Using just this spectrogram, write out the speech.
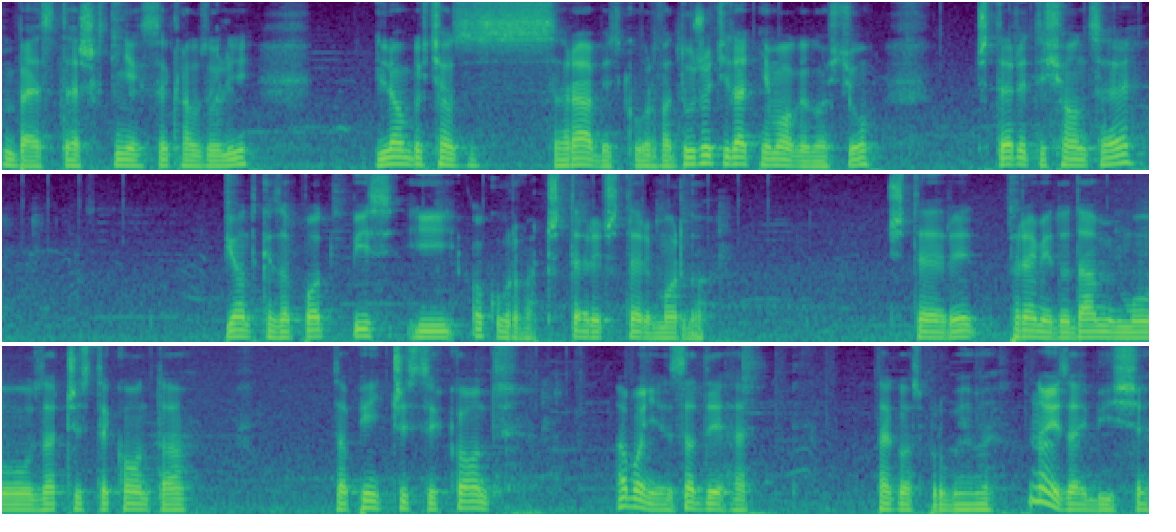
Bez też nie chcę klauzuli. Ile on by chciał zarabiać, kurwa? Dużo ci dać nie mogę, gościu. 4000. Piątkę za podpis i... O kurwa, 4, 4, mordo. 4. Premię dodamy mu za czyste konta. Za 5 czystych kont. Albo nie, za dychę. Tak go spróbujemy. No i zajebiście.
